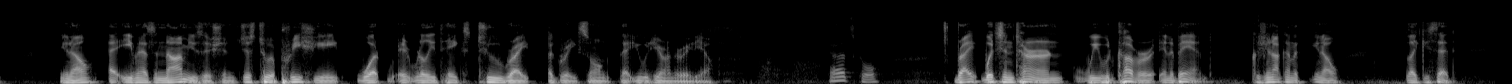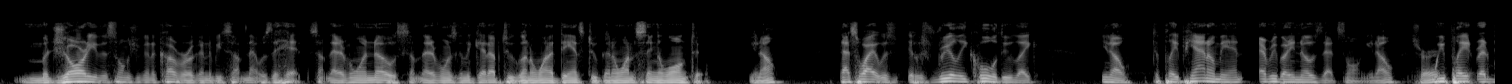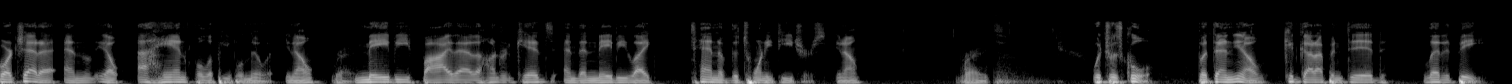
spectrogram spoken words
You know, even as a non-musician, just to appreciate what it really takes to write a great song that you would hear on the radio Yeah, that's cool. right? Which in turn we would cover in a band because you're not going to, you know, like you said, majority of the songs you're going to cover are going to be something that was a hit, something that everyone knows, something that everyone's going to get up to, going to want to dance to, going to want to sing along to, you know. That's why it was it was really cool, dude. Like, you know, to play Piano Man, everybody knows that song, you know. Sure. We played Red Barchetta, and you know, a handful of people knew it, you know right. maybe five out of the hundred kids, and then maybe like ten of the twenty teachers, you know Right. which was cool. But then, you know, kid got up and did Let It Be.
